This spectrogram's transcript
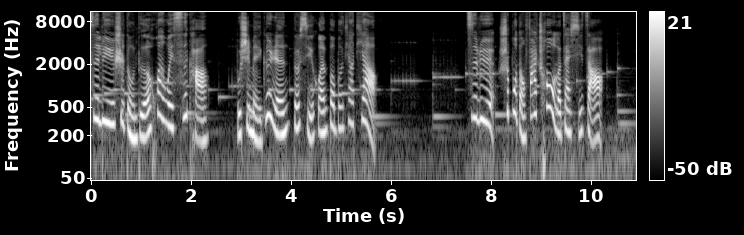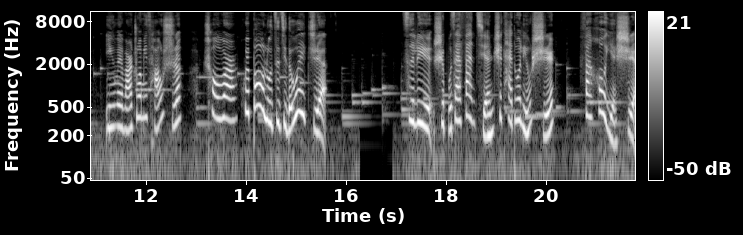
自律是懂得换位思考，不是每个人都喜欢蹦蹦跳跳。自律是不等发臭了再洗澡，因为玩捉迷藏时，臭味儿会暴露自己的位置。自律是不在饭前吃太多零食，饭后也是。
